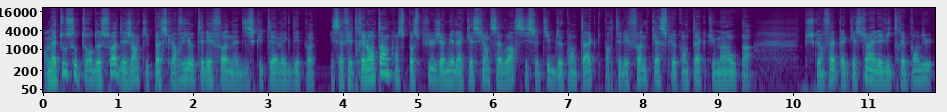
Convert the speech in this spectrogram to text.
On a tous autour de soi des gens qui passent leur vie au téléphone à discuter avec des potes. Et ça fait très longtemps qu'on se pose plus jamais la question de savoir si ce type de contact par téléphone casse le contact humain ou pas. Puisqu'en fait, la question, elle est vite répondue.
